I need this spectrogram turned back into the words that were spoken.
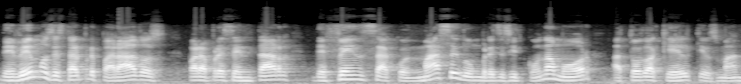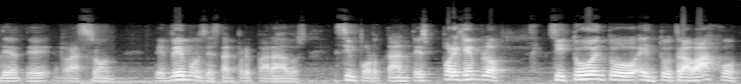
Debemos estar preparados para presentar defensa con mansedumbre, es decir, con amor, a todo aquel que os mande de razón. Debemos de estar preparados. Es importante. Es, por ejemplo, si tú en tu, en tu trabajo,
